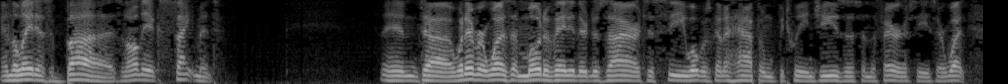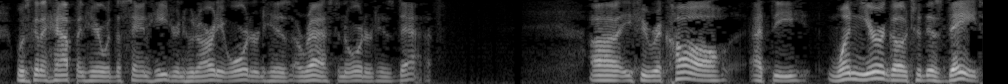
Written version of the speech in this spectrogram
and the latest buzz and all the excitement and uh, whatever it was that motivated their desire to see what was going to happen between Jesus and the Pharisees, or what was going to happen here with the Sanhedrin, who'd already ordered his arrest and ordered his death. Uh, if you recall, at the one year ago to this date,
